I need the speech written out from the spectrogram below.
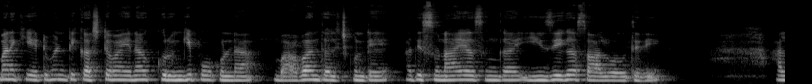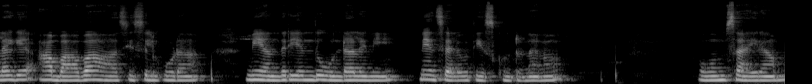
మనకి ఎటువంటి కష్టమైనా కృంగిపోకుండా బాబాను తలుచుకుంటే అది సునాయాసంగా ఈజీగా సాల్వ్ అవుతుంది అలాగే ఆ బాబా ఆశీస్సులు కూడా మీ అందరి ఎందు ఉండాలని నేను సెలవు తీసుకుంటున్నాను. ఓం సాయిరామ్.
